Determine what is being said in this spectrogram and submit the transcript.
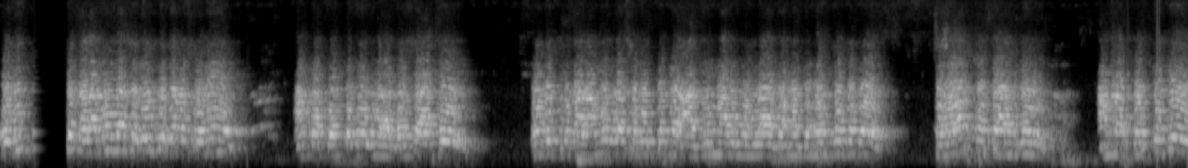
পবিত্র কালামুল্লাহ শরীফকে যেন শোনে আমরা প্রত্যেকেই যারা বসে আছি, পবিত্র কালামুল্লাহ শরীফ থেকে আজিম আলিমুল্লাহ জামাতে হজ্জ থেকে তেলাওয়াত করতে আসবে আমরা প্রত্যেকেই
